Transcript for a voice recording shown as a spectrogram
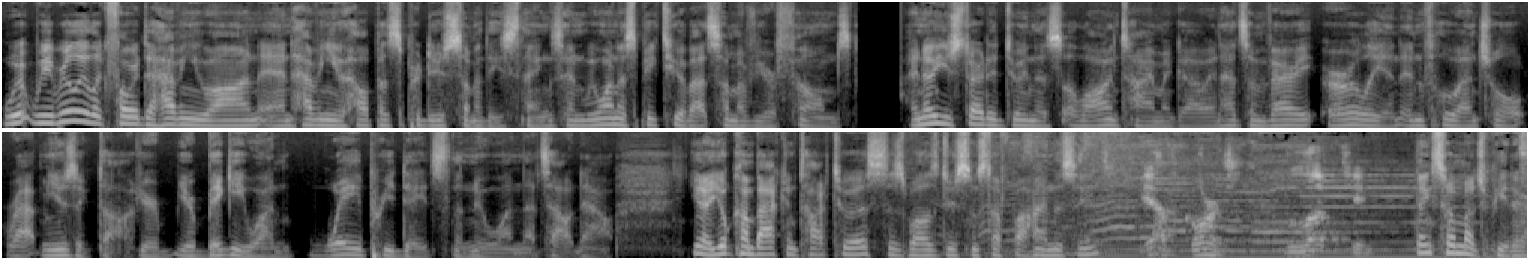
we, we, really look forward to having you on and having you help us produce some of these things. And we want to speak to you about some of your films. I know you started doing this a long time ago and had some very early and influential rap music doc. Your your biggie one way predates the new one that's out now. You know, you'll come back and talk to us as well as do some stuff behind the scenes. Yeah, of course. Love to. Thanks so much, Peter.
